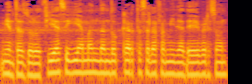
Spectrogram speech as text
Mientras Dorotía seguía mandando cartas a la familia de Everson,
